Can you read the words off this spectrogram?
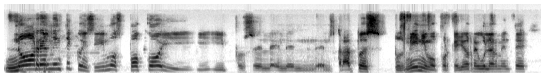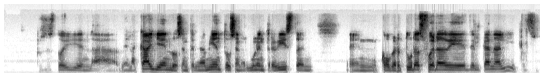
no, realmente coincidimos poco y, y, y pues el, el, el, el, trato es pues mínimo, porque yo regularmente pues estoy en la, en la calle, en los entrenamientos, en alguna entrevista, en, en coberturas fuera de, del canal y pues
